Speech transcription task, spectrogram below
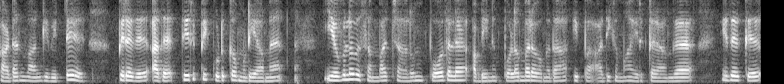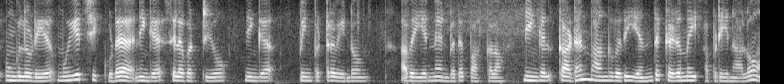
கடன் வாங்கிவிட்டு பிறகு அதை திருப்பி கொடுக்க முடியாமல் எவ்வளவு சம்பாதிச்சாலும் போதலை அப்படின்னு புலம்புறவங்க தான் இப்போ அதிகமாக இருக்கிறாங்க. இதற்கு உங்களுடைய முயற்சி கூட நீங்கள் சிலவற்றையும் நீங்கள் பின்பற்ற வேண்டும். அவை என்ன என்பதை பார்க்கலாம். நீங்கள் கடன் வாங்குவது எந்த கிழமை அப்படின்னாலும்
